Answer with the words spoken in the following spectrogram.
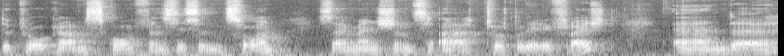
the programs, conferences, and so on dimensions are totally refreshed. And uh,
